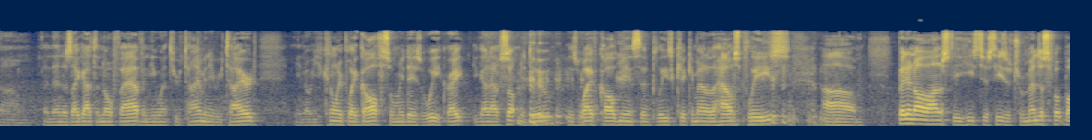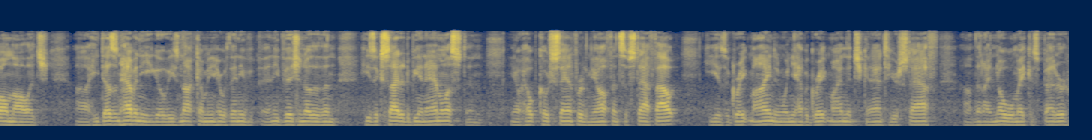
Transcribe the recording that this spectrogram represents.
Um, and then as I got to know Fab and he went through time and he retired, you know, you can only play golf so many days a week, right? You got to have something to do. His wife called me and said, "Please kick him out of the house, please." Um, but in all honesty, he's just he's a tremendous football knowledge. Uh, he doesn't have an ego. He's not coming here with any any vision other than he's excited to be an analyst and you know help Coach Sanford and the offensive staff out. He is a great mind, and when you have a great mind that you can add to your staff, uh, that I know will make us better.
